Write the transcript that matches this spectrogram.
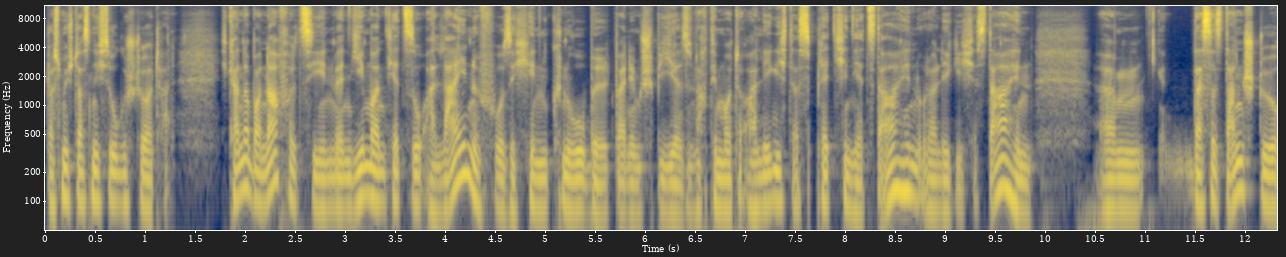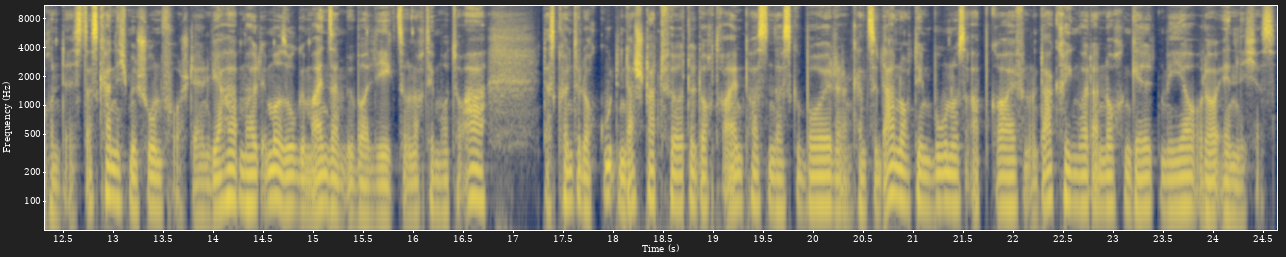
dass mich das nicht so gestört hat. Ich kann aber nachvollziehen, wenn jemand jetzt so alleine vor sich hin knobelt bei dem Spiel, so nach dem Motto, ah, lege ich das Plättchen jetzt dahin oder lege ich es dahin, ähm, dass es dann störend ist. Das kann ich mir schon vorstellen. Wir haben halt immer so gemeinsam überlegt, so nach dem Motto, ah, das könnte doch gut in das Stadtviertel dort reinpassen, das Gebäude, dann kannst du da noch den Bonus abgreifen und da kriegen wir dann noch ein Geld mehr oder ähnliches.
